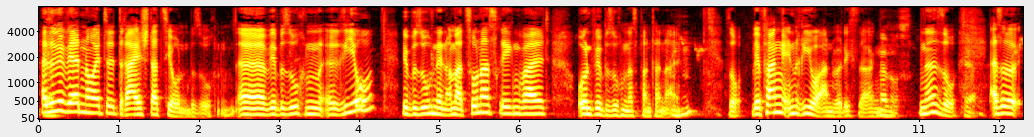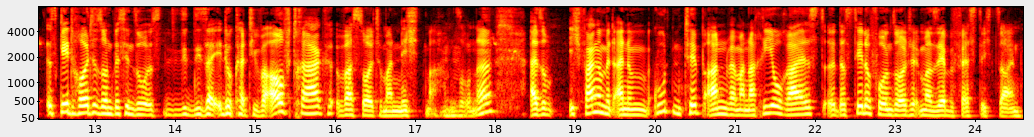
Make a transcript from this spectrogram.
Also wir werden heute drei Stationen besuchen. Äh, wir besuchen Rio, wir besuchen den Amazonas-Regenwald und wir besuchen das Pantanal. Mhm. So, wir fangen in Rio an, würde ich sagen. Na los. Ne, so. Ja. Also es geht heute so ein bisschen so, ist dieser edukative Auftrag, was sollte man nicht machen, mhm. so, ne? Also ich fange mit einem guten Tipp an, wenn man nach Rio reist, äh, das Telefon sollte immer sehr befestigt sein.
